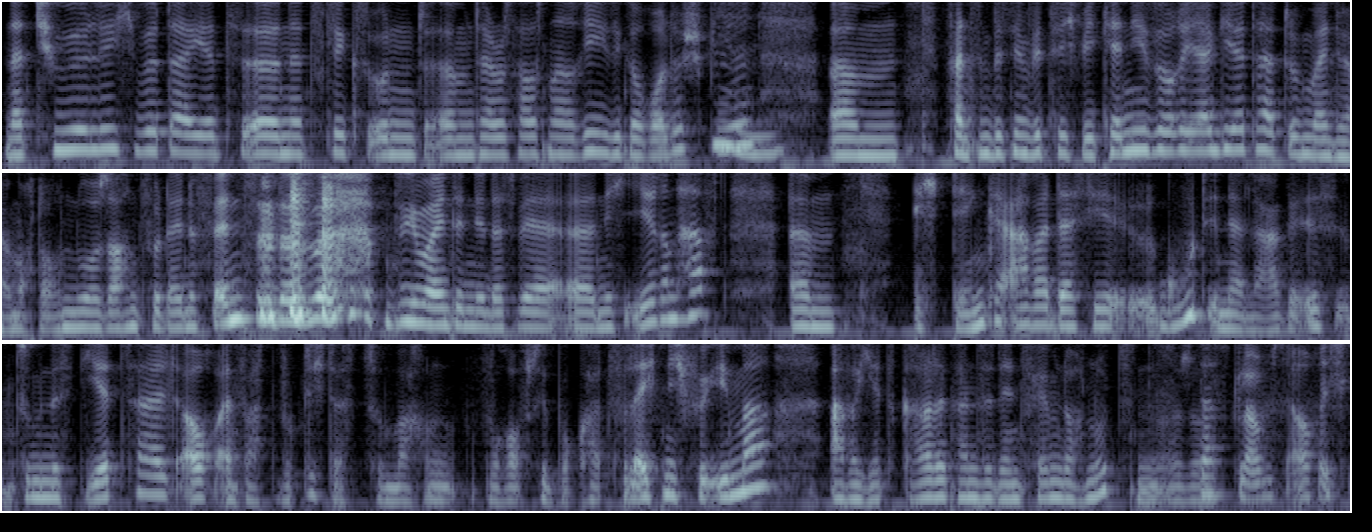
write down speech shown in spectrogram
Natürlich wird da jetzt äh, Netflix und ähm, Terrace House eine riesige Rolle spielen. Mhm. Ähm, Fand es ein bisschen witzig, wie Kenny so reagiert hat und meinte, ja, mach doch nur Sachen für deine Fans oder so. und sie meinte, nee, das wäre äh, nicht ehrenhaft. Ähm, ich denke aber, dass sie gut in der Lage ist, zumindest jetzt halt auch einfach wirklich das zu machen, worauf sie Bock hat. Vielleicht nicht für immer, aber jetzt gerade kann sie den Film doch nutzen. Also. Das glaube ich auch. Ich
